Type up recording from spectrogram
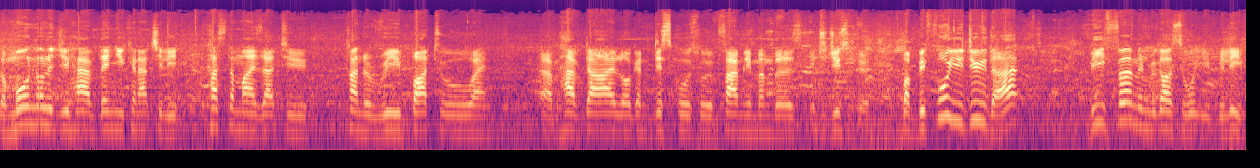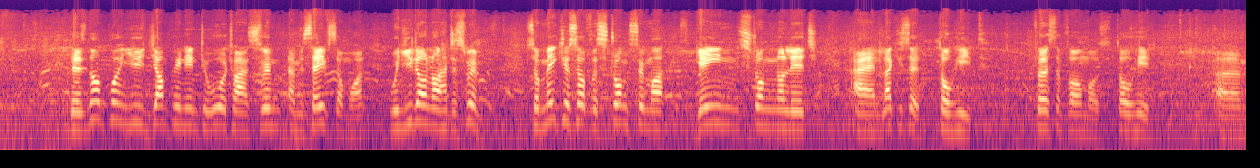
The more knowledge you have, then you can actually customize that to kind of rebuttal and um, have dialogue and discourse with family members, introduce them to it. But before you do that, be firm in regards to what you believe. There's no point you jumping into water trying to swim and save someone when you don't know how to swim. So make yourself a strong swimmer, gain strong knowledge, and like you said, Tawheed. First and foremost, Tawheed. Um,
